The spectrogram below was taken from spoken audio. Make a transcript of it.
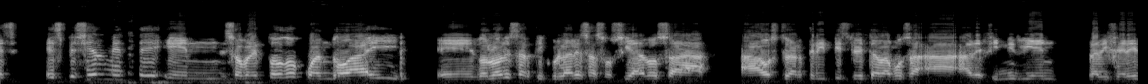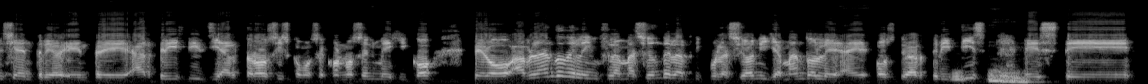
es, especialmente en, sobre todo cuando hay eh, dolores articulares asociados a, osteoartritis, que ahorita vamos a definir bien la diferencia entre, entre artritis y artrosis, como se conoce en México, pero hablando de la inflamación de la articulación y llamándole eh, osteoartritis, este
